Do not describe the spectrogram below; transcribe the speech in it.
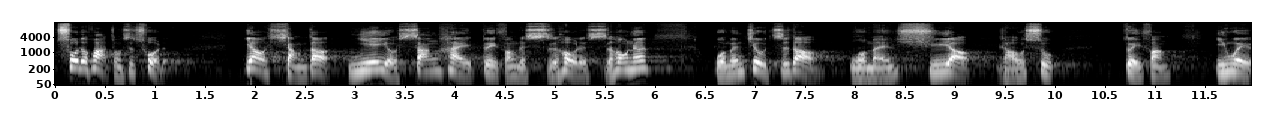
说的话总是错的。要想到你也有伤害对方的时候的时候呢，我们就知道我们需要饶恕对方。因为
